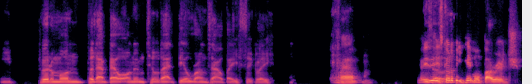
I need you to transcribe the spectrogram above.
you put him on, put that belt on him till that deal runs out, basically. Yeah. It's, so, it's got to be him or Burridge.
